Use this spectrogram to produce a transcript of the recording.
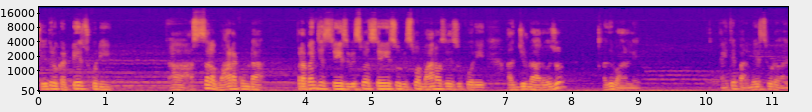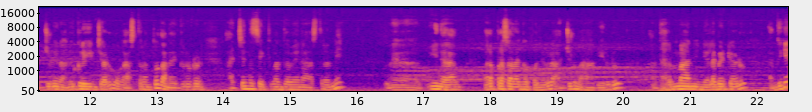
చేతులు కట్టేసుకుని ఆ అస్సలు వాడకుండా ప్రపంచ శ్రేయస్సు విశ్వ శ్రేయస్సు విశ్వ మానవ శ్రేయస్సు కోరి అర్జునుడు ఆ రోజు అది వాడలేదు అయితే పరమేశ్వరుడు అర్జునుడిని అనుగ్రహించాడు. ఒక అస్త్రంతో తన దగ్గర అత్యంత శక్తివంతమైన అస్త్రాన్ని ఈయన వరప్రసాదంగా పొందాడు అర్జునుడు మహావీరుడు ఆ ధర్మాన్ని నిలబెట్టాడు. అందుకే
